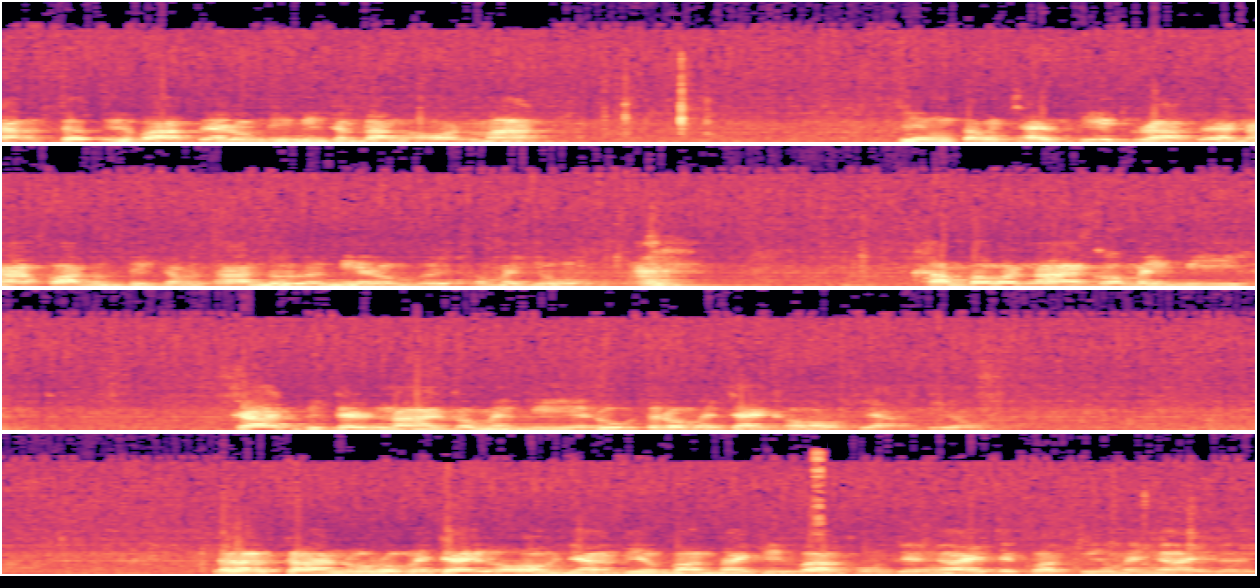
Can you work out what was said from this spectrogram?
ณะจะถือว่าเป็นอารมณ์ที่มีกำลังอ่อนมากจึงต้องใช้วิธีปราบด้วยนาปานุสติกรรมฐานโดยไม่มีอารมณ์อื่นเข้ามายุ่ง คำภาวนาก็ไม่มี การพิจารณาก็ไม่มีรู้แต่ลมหายใจเขาออกอย่างเดียวแล้วการรู้ลมหายใจเขาออกอย่างเดียวบางท่านคิดว่าคงจะง่าย แต่ความจริงไม่ง่ายเลย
